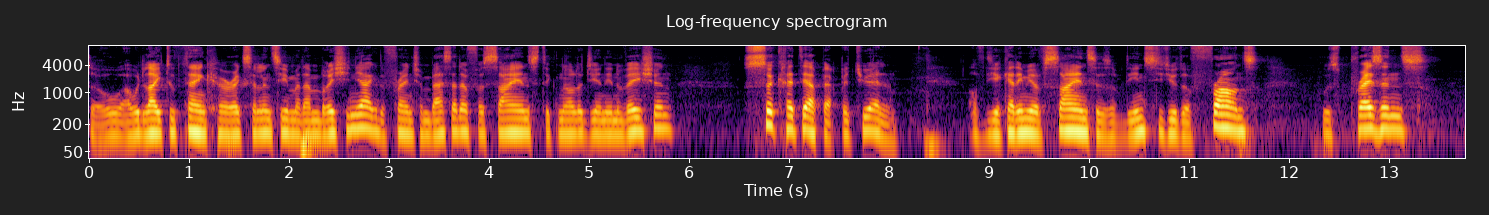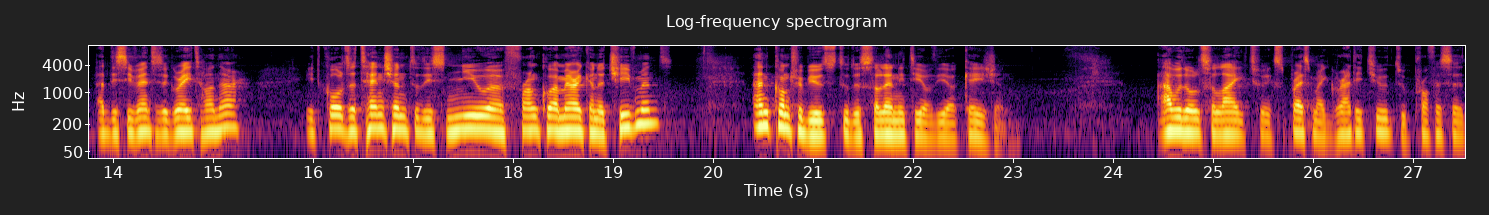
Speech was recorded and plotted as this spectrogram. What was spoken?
So I would like to thank Her Excellency Madame Bréchignac, the French Ambassador for Science, Technology and Innovation, Secrétaire perpétuelle of the Academy of Sciences of the Institute of France, whose presence at this event is a great honor. It calls attention to this new uh, Franco-American achievement and contributes to the solemnity of the occasion. I would also like to express my gratitude to Professor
